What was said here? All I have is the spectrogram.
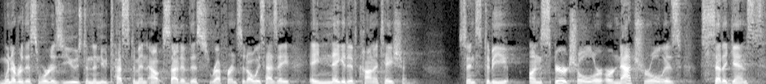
Whenever this word is used in the New Testament outside of this reference, it always has a, a negative connotation. Since to be unspiritual or, or natural is set against,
